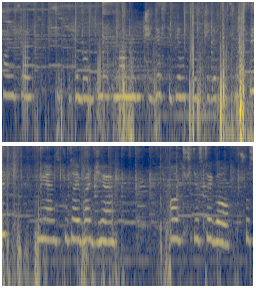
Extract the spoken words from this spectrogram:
końcu chyba mam 35 lub 36 więc tutaj będzie od 36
